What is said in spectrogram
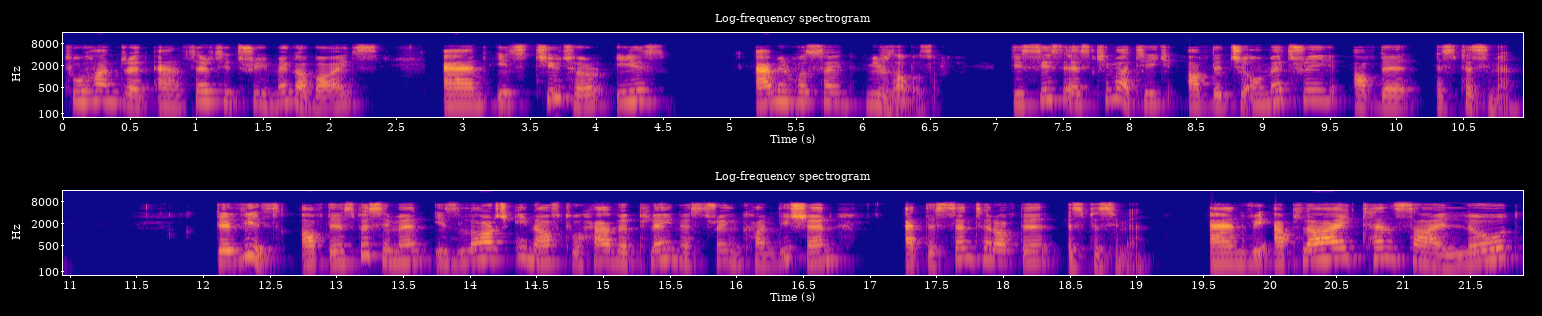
233 megabytes and its tutor is Amir Hossein Mirzabozorg. This is a schematic of the geometry of the specimen. The width of the specimen is large enough to have a plane strain condition at the center of the specimen. And we apply tensile load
